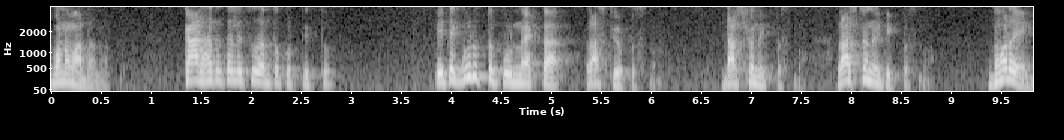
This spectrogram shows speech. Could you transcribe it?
বনাম আদালত। কার হাতে তাহলে চূড়ান্ত কর্তৃত্ব? এতে গুরুত্বপূর্ণ একটা রাষ্ট্রীয় প্রশ্ন, দার্শনিক প্রশ্ন, রাষ্ট্রনৈতিক প্রশ্ন। ধরেন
